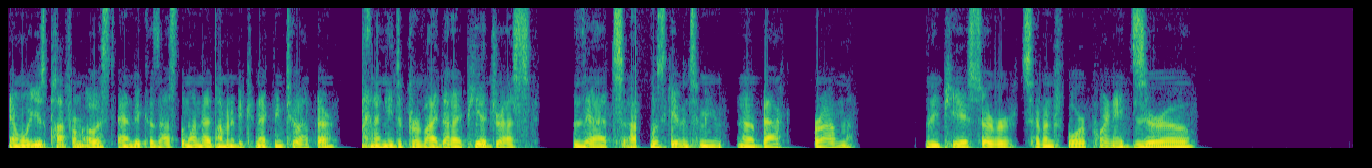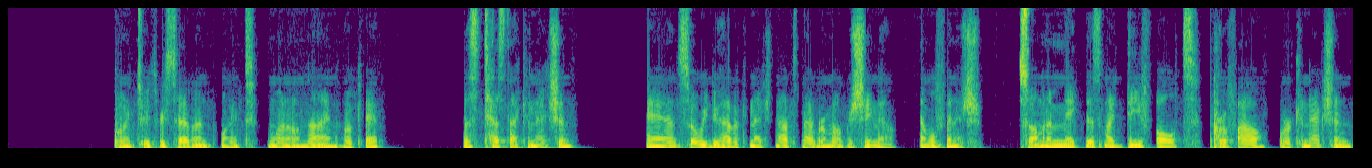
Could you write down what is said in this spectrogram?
And we'll use platform OS 10 because that's the one that I'm going to be connecting to out there. And I need to provide that IP address that uh, was given to me uh, back from the PA server 74.80.237.109. Okay. Let's test that connection. And so we do have a connection out to that remote machine now, and we'll finish. So I'm going to make this my default profile or connection.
